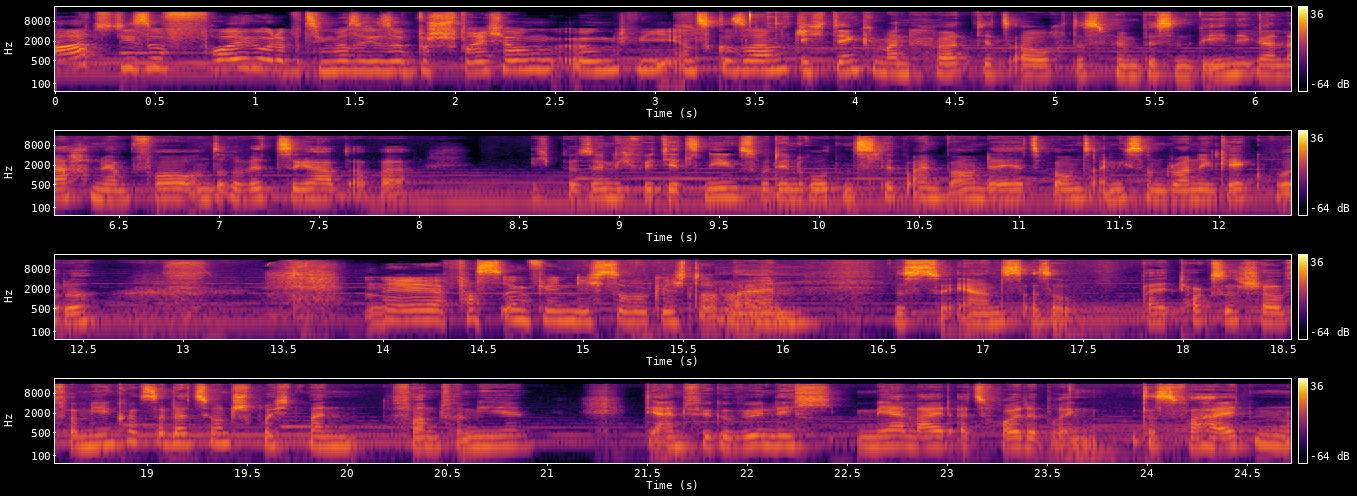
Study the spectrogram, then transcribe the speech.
hart, diese Folge oder beziehungsweise diese Besprechung irgendwie insgesamt. Ich denke, man hört jetzt auch, dass wir ein bisschen weniger lachen. Wir haben vorher unsere Witze gehabt, aber ich persönlich würde jetzt nirgendwo den roten Slip einbauen, der jetzt bei uns eigentlich so ein Running Gag wurde. Nee, passt irgendwie nicht so wirklich da rein. Nein, das ist zu ernst. Also bei toxischer Familienkonstellation spricht man von Familien, die einen für gewöhnlich mehr Leid als Freude bringen. Das Verhalten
